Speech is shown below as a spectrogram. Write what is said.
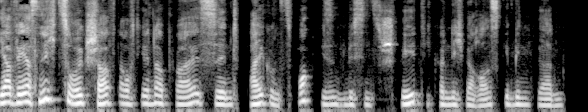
ja, wer es nicht zurückschafft auf die Enterprise, sind Pike und Spock. Die sind ein bisschen zu spät, die können nicht mehr rausgebindet werden.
